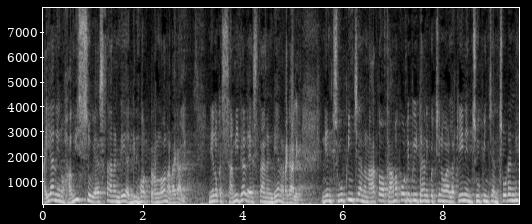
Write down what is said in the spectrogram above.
అయ్యా నేను హవిస్సు వేస్తానండి అగ్నిహోత్రంలో అని అడగాలి. నేను ఒక సమిధ వేస్తానండి అని అడగాలి. నేను చూపించాను నాతో కామకోటి పీఠానికి వచ్చిన వాళ్ళకి నేను చూపించాను చూడండి.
